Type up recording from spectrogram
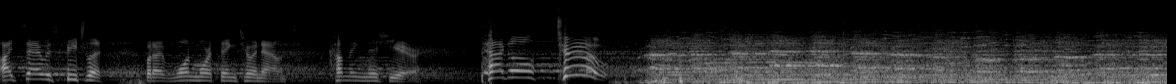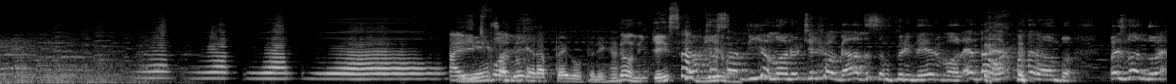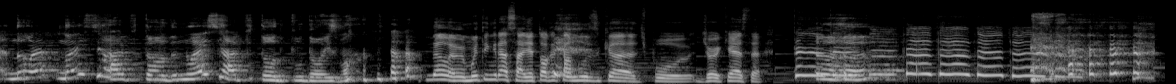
I'd say I was speechless, but I have one more thing to announce. Coming this year Peggle 2! Aí, Ninguém tipo, sabia não- que era Peggle, tá ligado? Não, ninguém Pior que eu sabia. mano. sabia, mano. Eu tinha jogado o primeiro, mano. É da hora pra caramba. Mas, mano, não é, não, é, não é esse hype todo. Não é esse hype todo pro 2, mano. Não, é muito engraçado. Ele toca aquela música, tipo, de orquestra. Aham.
